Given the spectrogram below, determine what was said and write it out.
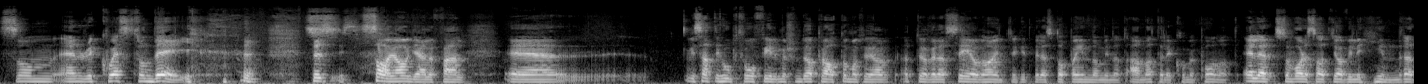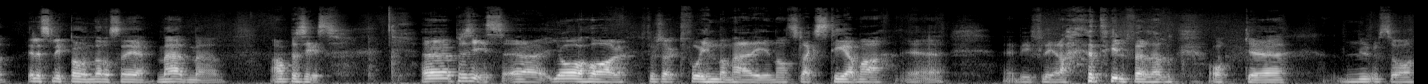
som en request från dig. Sa jag i alla fall. Eh, vi satte ihop två filmer som du har pratat om att, vi har, att du har velat se och vi har inte riktigt velat stoppa in dem i något annat eller kommit på något. Eller så var det så att jag ville hindra eller slippa undan och se Mad Men. Ja, precis. Eh, precis. Eh, jag har försökt få in dem här i något slags tema eh, vid flera tillfällen. Och eh, nu så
